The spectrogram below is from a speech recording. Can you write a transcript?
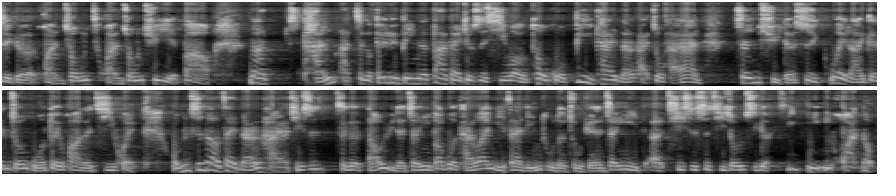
这个缓冲缓冲区也罢哦，那谈啊，这个菲律宾呢，大概就是希望透过避开南海仲裁案，争取的是未来跟中国对话的机会。我们知道，在南海啊，其实这个岛屿的争议，包括台湾也在领土的主权的争议，呃，其实是其中这个一一一环哦。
